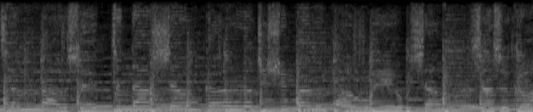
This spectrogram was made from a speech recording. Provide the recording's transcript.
城堡，随着稻香歌谣继续奔跑，微微笑，小时候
